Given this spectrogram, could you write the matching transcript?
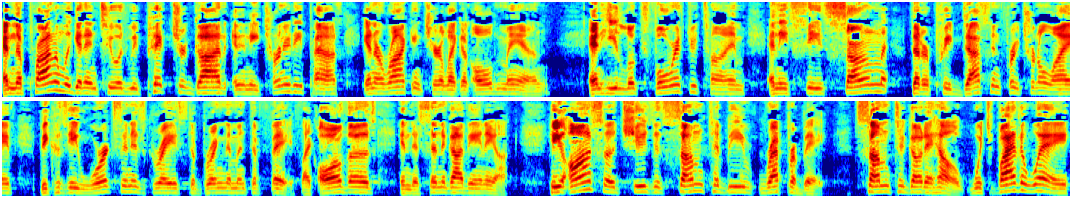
And the problem we get into is we picture God in eternity past in a rocking chair like an old man, and he looks forward through time and he sees some that are predestined for eternal life because he works in his grace to bring them into faith, like all those in the synagogue of Antioch. He also chooses some to be reprobate, some to go to hell, which by the way,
